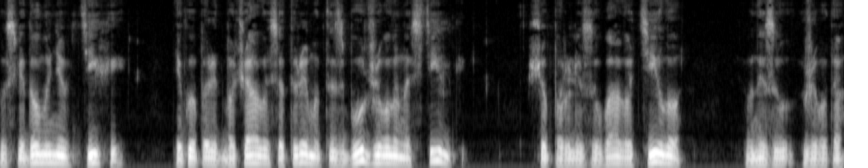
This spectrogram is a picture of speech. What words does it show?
Усвідомлення втіхи, яку передбачалось отримати, збуджувало настільки, що паралізувало тіло внизу живота.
